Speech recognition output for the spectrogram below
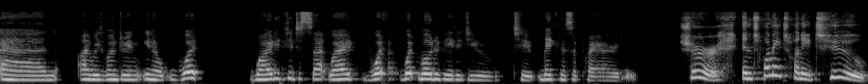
And I was wondering, you know, what, why did you decide, why, what, what motivated you to make this a priority? Sure. In 2022,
